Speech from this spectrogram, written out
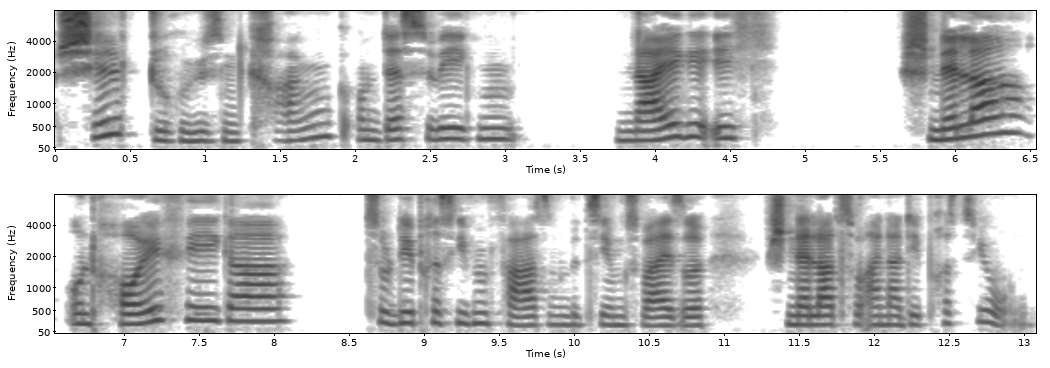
schilddrüsenkrank und deswegen neige ich schneller und häufiger zu depressiven Phasen beziehungsweise schneller zu einer Depression.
